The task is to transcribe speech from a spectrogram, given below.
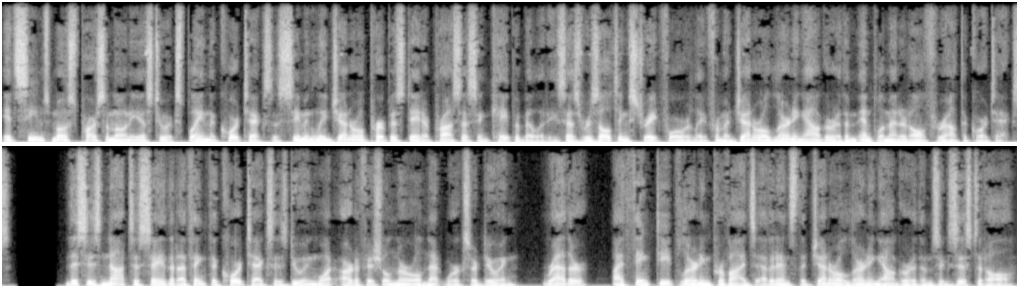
it seems most parsimonious to explain the cortex's seemingly general purpose data processing capabilities as resulting straightforwardly from a general learning algorithm implemented all throughout the cortex. This is not to say that I think the cortex is doing what artificial neural networks are doing, rather, I think deep learning provides evidence that general learning algorithms exist at all,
